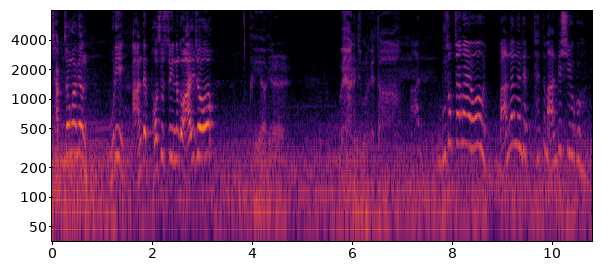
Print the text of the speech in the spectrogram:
작정하면 우리 안대 벗을 수 있는 거 알죠? 그 이야기를 왜 하는지 모르겠다. 아, 무섭잖아요. 만났는데 대뜸 안 되시우고.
